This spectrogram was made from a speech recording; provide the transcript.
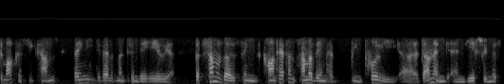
democracy comes, they need development in their area. But some of those things can't happen. Some of them have been poorly uh, done, and, and yes, we must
